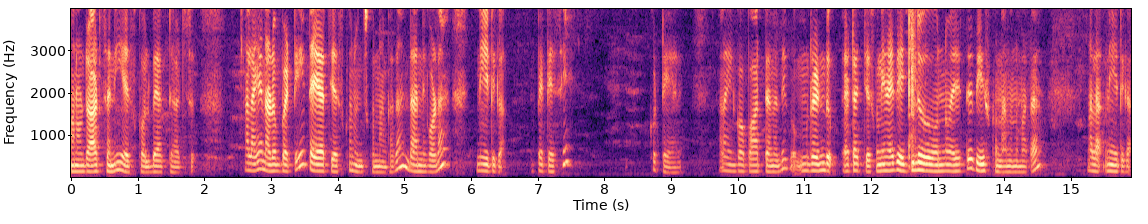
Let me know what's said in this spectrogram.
మనం డాట్స్ అని వేసుకోవాలి బ్యాక్ డాట్స్. అలాగే నడుం పట్టి తయారు చేసుకొని ఉంచుకున్నాం కదా దాన్ని కూడా నీట్గా పెట్టేసి కుట్టేయాలి. అలా ఇంకో పార్ట్ అనేది రెండు అటాచ్ చేసుకుని నేనైతే ఎడ్జ్లు ఉన్నవైతే తీసుకున్నాను అనమాట అలా నీట్గా.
